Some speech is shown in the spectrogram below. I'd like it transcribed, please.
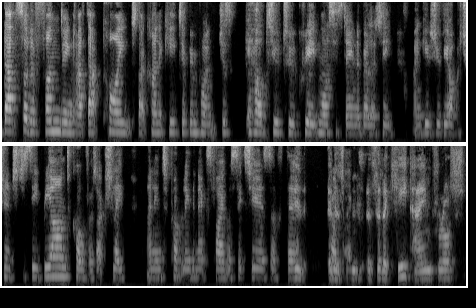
that sort of funding at that point that kind of key tipping point just helps you to create more sustainability and gives you the opportunity to see beyond covid actually and into probably the next five or six years of the it, it is, it's at a key time for us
